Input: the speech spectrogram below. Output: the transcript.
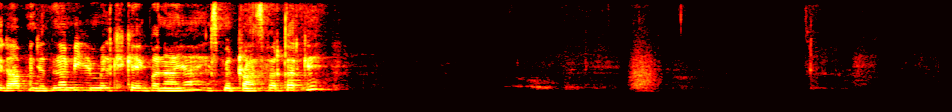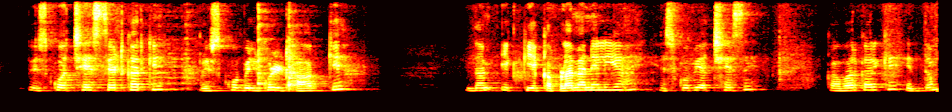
फिर आपने जितना भी ये मिल्क केक बनाया है, इसमें ट्रांसफ़र करके तो इसको अच्छे से सेट करके और इसको बिल्कुल ढाक के एकदम एक ये कपड़ा मैंने लिया है, इसको भी अच्छे से कवर करके एकदम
